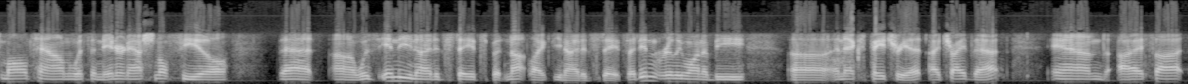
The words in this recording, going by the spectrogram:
small town with an international feel that uh, was in the United States but not like the United States. I didn't really want to be uh, an expatriate. I tried that, and I thought,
